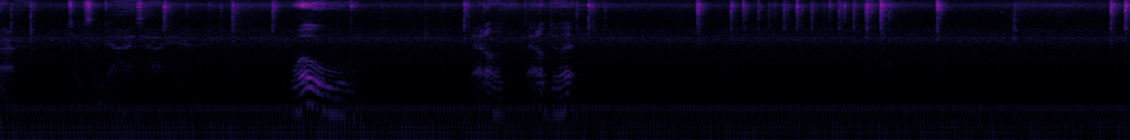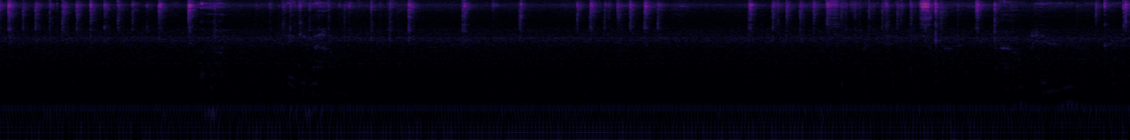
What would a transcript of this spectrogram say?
Alright. Take some guys out here. Whoa. That'll that'll do it. Take him out. See if I can take this guy out here. Okay.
